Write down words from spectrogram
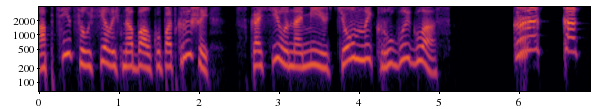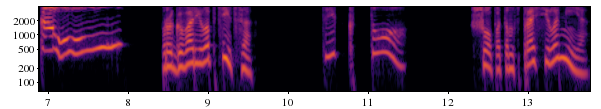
а птица уселась на балку под крышей, скосила на Мию темный круглый глаз. «Крак-какау!» — проговорила птица. «Ты кто?» — шепотом спросила Мия.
